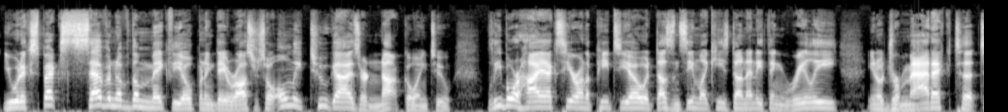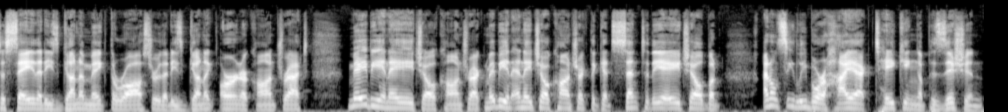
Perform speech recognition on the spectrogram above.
You would expect seven of them make the opening day roster, so only two guys are not going to. Libor Hajek's here on a PTO. It doesn't seem like he's done anything really, you know, dramatic to, to say that he's gonna make the roster, that he's gonna earn a contract, maybe an AHL contract, maybe an NHL contract that gets sent to the AHL, but I don't see Libor Hajek taking a position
